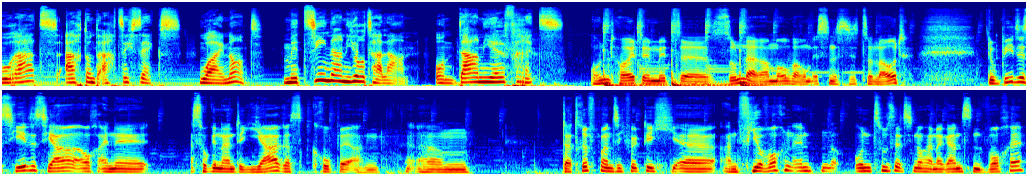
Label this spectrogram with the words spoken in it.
Horaz 88.6 Why Not? Mit Sinan Jotalan und Daniel Fritz. Und heute mit äh, Sundaram. Oh, warum ist denn das jetzt so laut? Du bietest jedes Jahr auch eine sogenannte Jahresgruppe an. Ähm, da trifft man sich wirklich äh, an vier Wochenenden und zusätzlich noch einer ganzen Woche.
